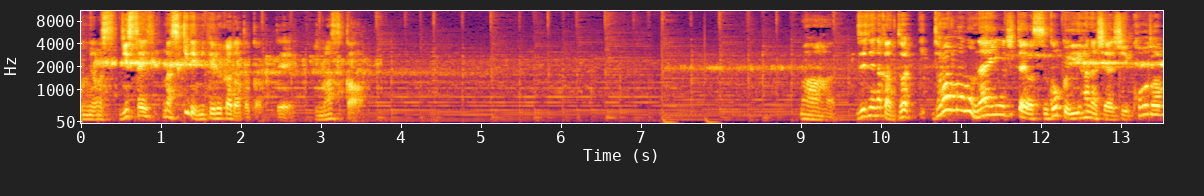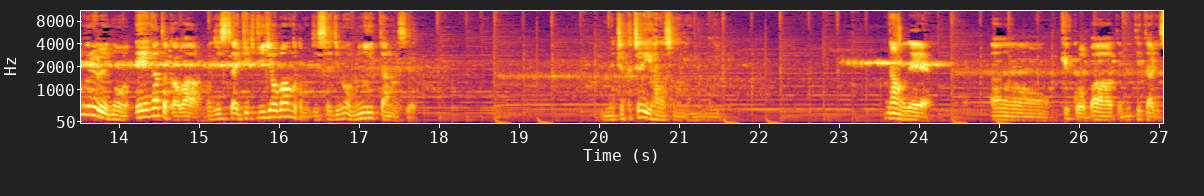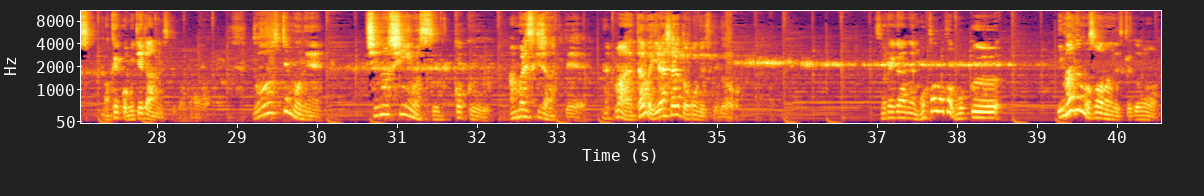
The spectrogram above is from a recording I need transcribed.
実際、まあ、好きで見てる方とかっていますか？まあ、全然なんかドドラマの内容自体はすごくいい話やし、コードブルーの映画とかは、もう実際劇場版とかも実際自分も見に行ったんですよ。めちゃくちゃいい話なのに。なので、あのー、結構バーっと見てたりし、まあ、結構見てたんですけども、どうしてもね、血のシーンはすっごくあんまり好きじゃなくて、まあ多分いらっしゃると思うんですけど、それがね、もともと僕、今でもそうなんですけども、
